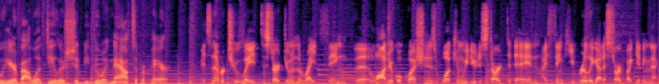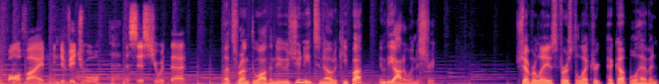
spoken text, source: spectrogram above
We'll hear about what dealers should be doing now to prepare it's never too late to start doing the right thing. The logical question is, what can we do to start today? And I think you really got to start by getting that qualified individual to assist you with that. Let's run through all the news you need to know to keep up in the auto industry. Chevrolet's first electric pickup will have an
